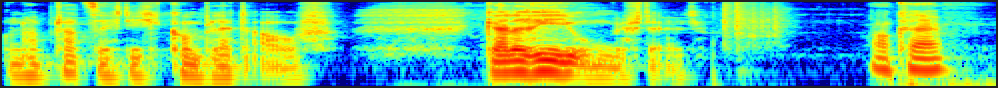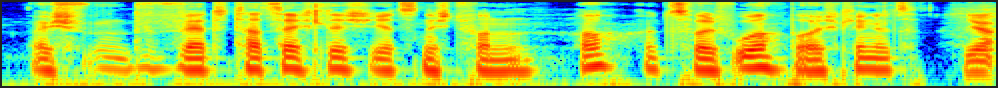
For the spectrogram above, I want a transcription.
und habe tatsächlich komplett auf Galerie umgestellt. Okay. Ich werde tatsächlich jetzt nicht von, oh, 12 Uhr, bei euch klingelt's. Ja,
